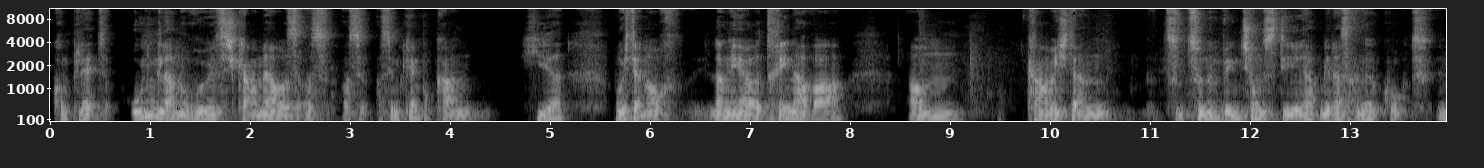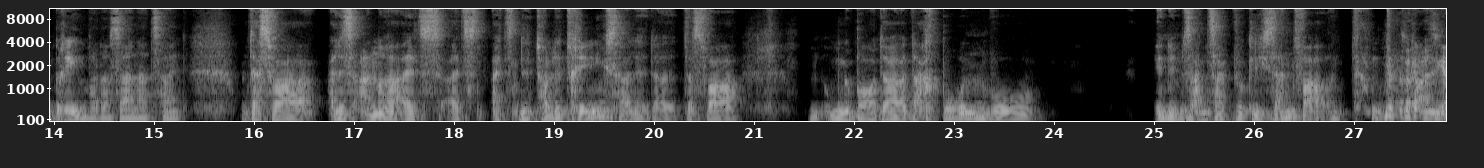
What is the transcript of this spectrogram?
komplett unglamourös. Ich kam ja aus, aus, aus, aus dem Campokan hier, wo ich dann auch lange Jahre Trainer war, ähm, kam ich dann zu, zu einem Wing Chun-Stil, habe mir das angeguckt. In Bremen war das seinerzeit. Und das war alles andere als, als, als eine tolle Trainingshalle. Da, das war ein umgebauter Dachboden, wo in dem Sandsack wirklich Sand war. Und das, sich,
